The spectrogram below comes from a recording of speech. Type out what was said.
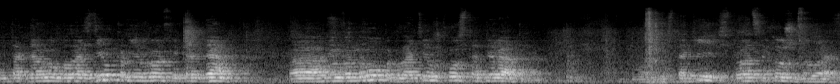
не так давно была сделка в Европе, когда э, МВНО поглотил хост оператора. Вот, то есть такие ситуации тоже бывают.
